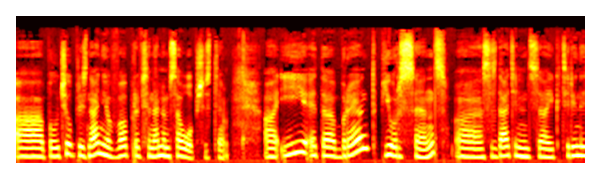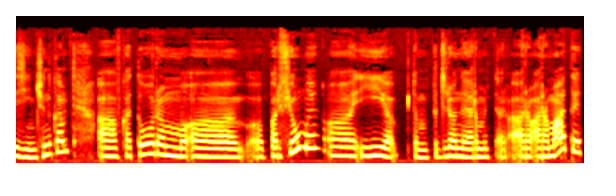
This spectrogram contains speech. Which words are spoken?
получил признание в профессиональном сообществе. И это бренд Pure Sense, создательница Екатерина Зинченко, в котором парфюмы и там определенные ароматы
